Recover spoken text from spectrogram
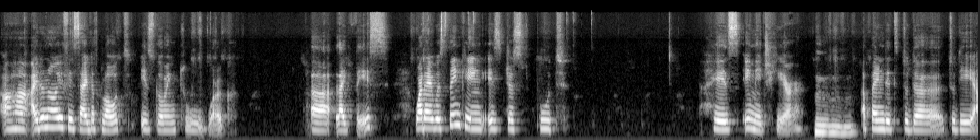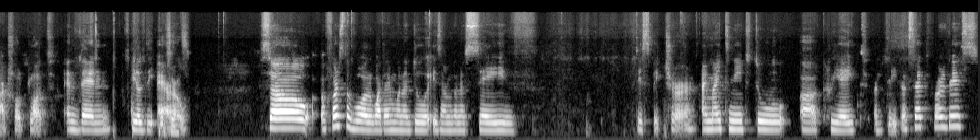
uh-huh, I don't know if inside the plot is going to work uh, like this. What I was thinking is just put his image here, Mm-hmm. append it to the to the actual plot, and then build the Makes arrow. sense. So first of all, what I'm gonna do is I'm gonna save this picture. I might need to uh, create a data set for this,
